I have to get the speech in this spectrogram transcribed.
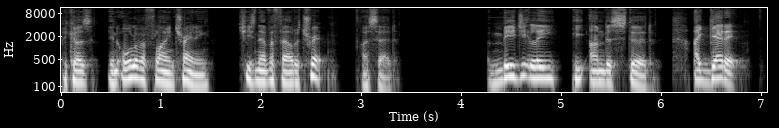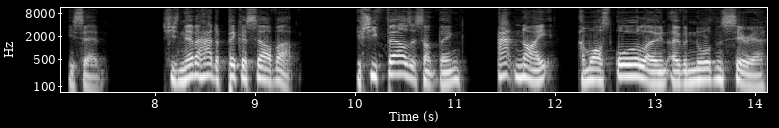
because in all of her flying training, she's never failed a trip, I said. Immediately, he understood. I get it, he said. She's never had to pick herself up. If she fails at something, at night, and whilst all alone over northern Syria,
